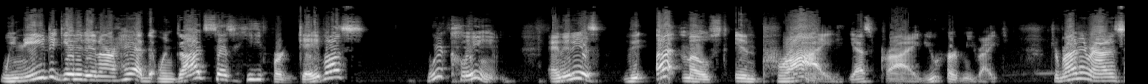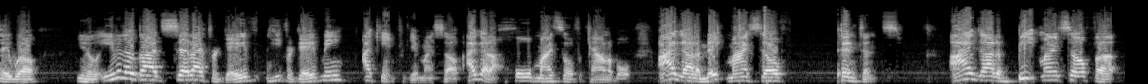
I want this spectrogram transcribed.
We need to get it in our head that when God says He forgave us, we're clean. And it is the utmost in pride, yes, pride, you heard me right, to run around and say, well, you know, even though God said I forgave, He forgave me, I can't forgive myself. I got to hold myself accountable. I got to make myself penance. I got to beat myself up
